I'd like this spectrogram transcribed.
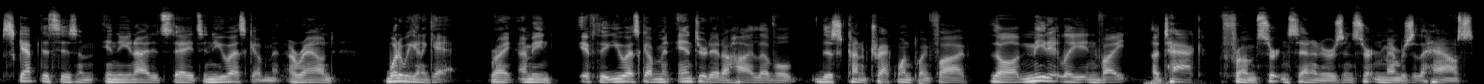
skepticism in the United States, in the US government, around what are we going to get? Right. I mean, if the US government entered at a high level, this kind of track 1.5, they'll immediately invite attack from certain senators and certain members of the House.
